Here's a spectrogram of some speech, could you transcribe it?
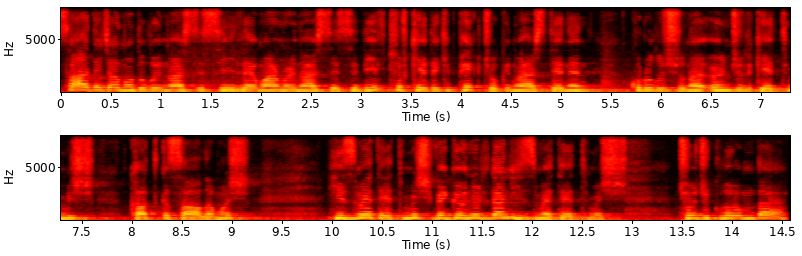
Sadece Anadolu Üniversitesi ile Marmara Üniversitesi değil, Türkiye'deki pek çok üniversitenin kuruluşuna öncülük etmiş, katkı sağlamış, hizmet etmiş ve gönülden hizmet etmiş. Çocukluğumda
